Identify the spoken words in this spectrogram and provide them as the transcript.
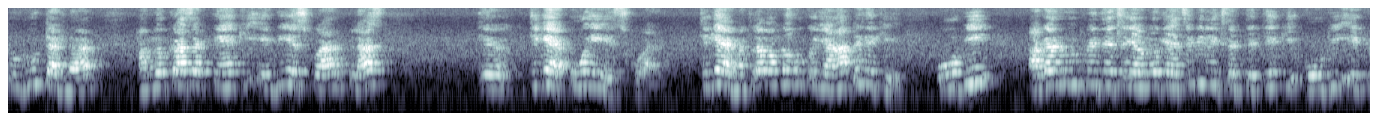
to root under हम लोग कह सकते हैं कि ए बी स्क्वायर प्लस ठीक है ओ ए स्क्वायर ठीक है? मतलब हम लोगों को यहाँ पे देखिए ओ बी अगर रूट में देते हम लोग ऐसे भी लिख सकते थे कि ओ बी एक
